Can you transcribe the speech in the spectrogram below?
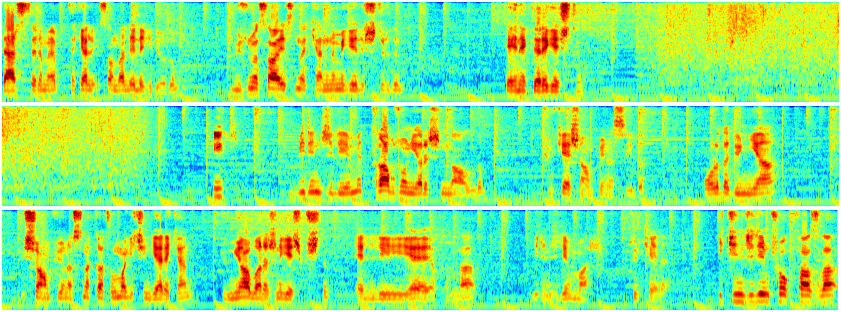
derslerime hep tekerlekli sandalyeyle gidiyordum. Yüzme sayesinde kendimi geliştirdim. Değneklere geçtim. İlk birinciliğimi Trabzon yarışında aldım. Türkiye şampiyonasıydı. Orada dünya şampiyonasına katılmak için gereken dünya barajını geçmiştim. 50'ye yakında birinciliğim var Türkiye'de. İkinciliğim çok fazla.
